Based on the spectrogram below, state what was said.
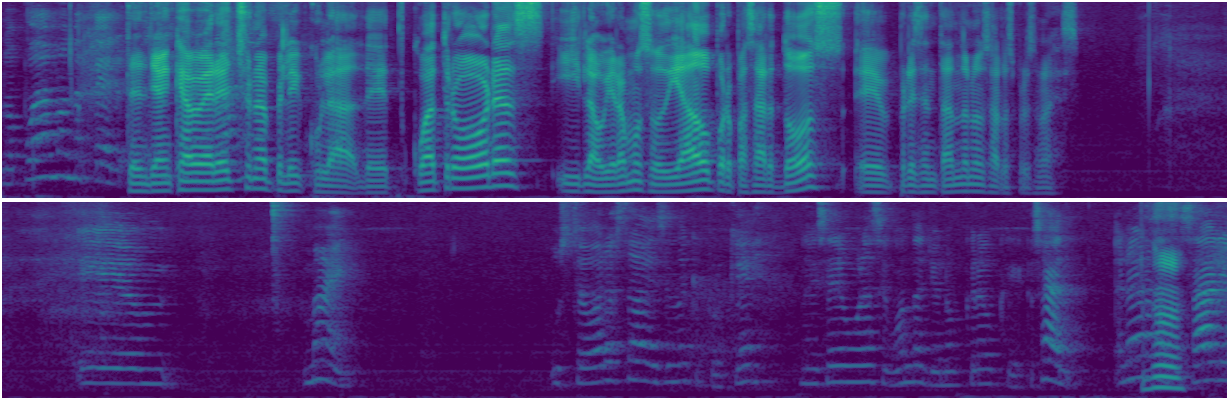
No podemos meter. Tendrían que haber hecho una película de cuatro horas y la hubiéramos odiado por pasar dos eh, presentándonos a los personajes. Eh, Mike, usted ahora estaba diciendo que por qué no hicieron una segunda. Yo no creo que. O sea, era No. necesario.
